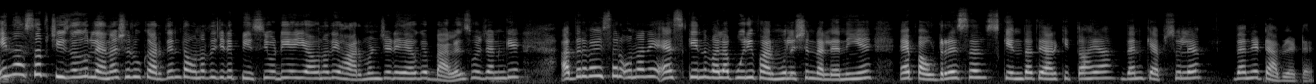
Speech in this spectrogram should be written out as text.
ਇਹਨਾਂ ਸਭ ਚੀਜ਼ਾਂ ਨੂੰ ਲੈਣਾ ਸ਼ੁਰੂ ਕਰ ਦੇਣ ਤਾਂ ਉਹਨਾਂ ਦੇ ਜਿਹੜੇ ਪੀਸੀਓਡੀ ਹੈ ਜਾਂ ਉਹਨਾਂ ਦੇ ਹਾਰਮੋਨ ਜਿਹੜੇ ਹੈ ਉਹ ਬੈਲੈਂਸ ਹੋ ਜਾਣਗੇ। ਅਦਰਵਾਈਜ਼ ਸਰ ਉਹਨਾਂ ਨੇ ਇਹ ਸਕਿਨ ਵਾਲਾ ਪੂਰੀ ਫਾਰਮੂਲੇਸ਼ਨ ਲੈ ਲੈਣੀ ਹੈ। ਇਹ ਪਾਊਡਰ ਹੈ ਸਰ ਸਕਿਨ ਦਾ ਤਿਆਰ ਕੀਤਾ ਹੋਇਆ ਦੈਨ ਕੈਪਸੂਲ ਹੈ। ਦੈਨ ਇਹ ਟੈਬਲੇਟ ਹੈ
